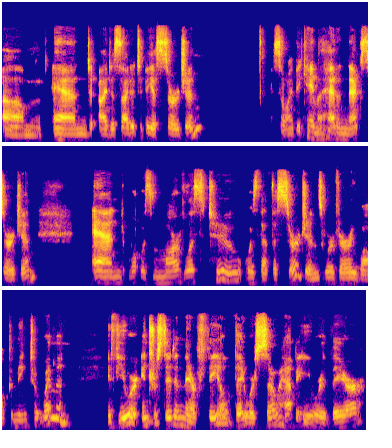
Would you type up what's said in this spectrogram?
Um, and I decided to be a surgeon. So I became a head and neck surgeon. And what was marvelous too was that the surgeons were very welcoming to women. If you were interested in their field, they were so happy you were there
